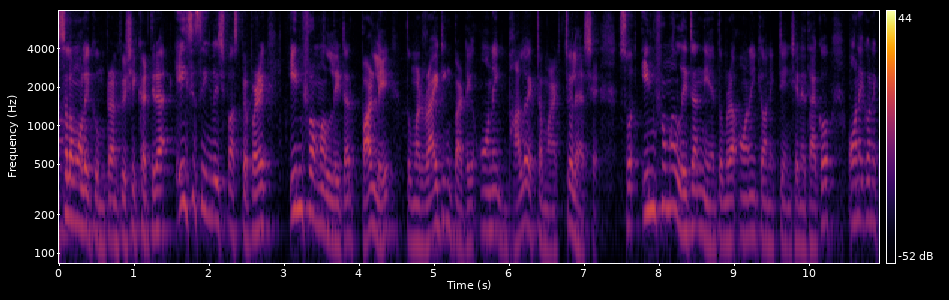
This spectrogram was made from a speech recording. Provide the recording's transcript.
আসসালামু আলাইকুম, প্রাণপ্রিয় শিক্ষার্থীরা। এইচএসসি ইংলিশ ফার্স্ট পেপারে ইনফর্মাল লেটার পারলে তোমার রাইটিং পার্টে অনেক ভালো একটা মার্ক চলে আসে। সো ইনফর্মাল লেটার নিয়ে তোমরা অনেকে অনেক টেনশনে থাকো, অনেক অনেক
